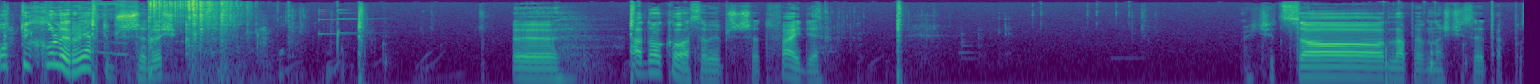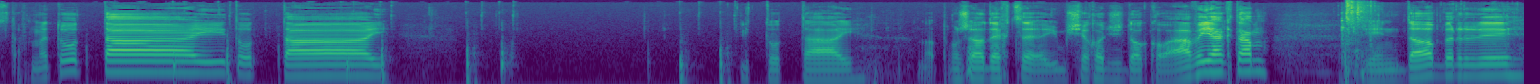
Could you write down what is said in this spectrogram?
O ty cholero, jak tu przyszedłeś? Yy, a dookoła sobie przyszedł, fajnie. Wiecie co? Dla pewności sobie tak postawmy tutaj, tutaj i tutaj. No to może odechce im się chodzić dookoła. A wy jak tam? Dzień dobry.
